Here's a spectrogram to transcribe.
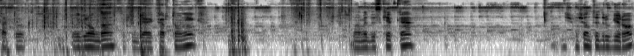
Tak to wygląda. Taki biały kartonik. Mamy dyskietkę. 92 rok.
